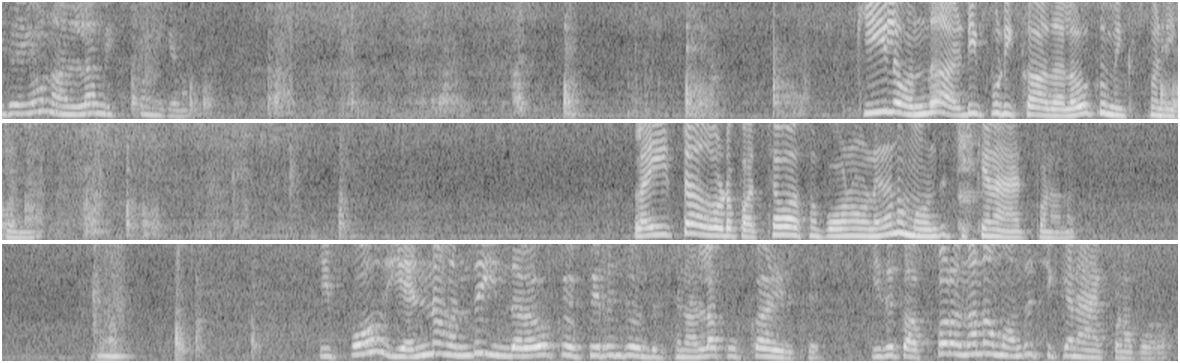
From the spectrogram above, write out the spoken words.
இதையும் நல்லா மிக்ஸ் பண்ணிக்கணும். கீழே வந்து அடி பிடிக்காத அளவுக்கு மிக்ஸ் பண்ணிக்கணும் லைட்டாக அதோட பச்சை வாசம் போனோடனே தான் நம்ம வந்து சிக்கனை ஆட் பண்ணணும். இப்போது இப்போ எண்ணெய் வந்து இந்த அளவுக்கு பிரிஞ்சு வந்துருச்சு நல்லா குக் ஆயிருச்சு. இதுக்கப்புறம் தான் நம்ம வந்து சிக்கனை ஆட் பண்ண போகிறோம்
